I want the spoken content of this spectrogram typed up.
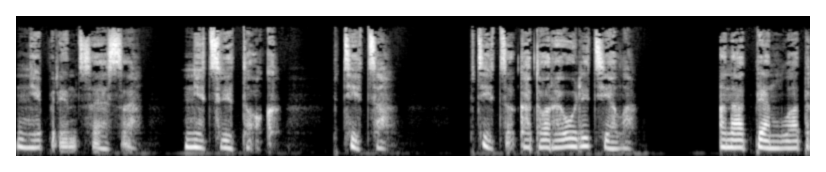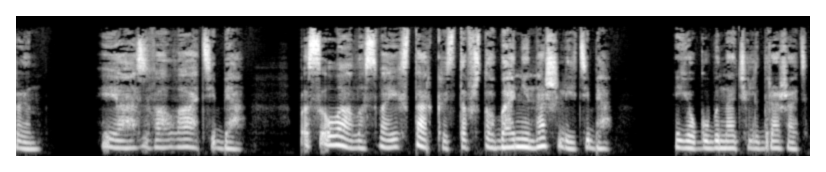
«Не принцесса, не цветок. Птица. Птица, которая улетела». Она отпрянула от Рен. «Я звала тебя, посылала своих старкрестов, чтобы они нашли тебя». Ее губы начали дрожать.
